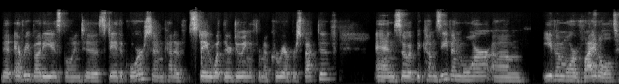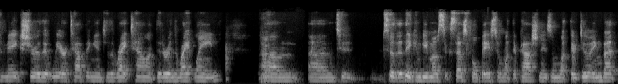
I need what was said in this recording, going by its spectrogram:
that everybody is going to stay the course and kind of stay what they're doing from a career perspective. And so it becomes even more um, even more vital to make sure that we are tapping into the right talent that are in the right lane yeah. um, um, to so that they can be most successful based on what their passion is and what they're doing. But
